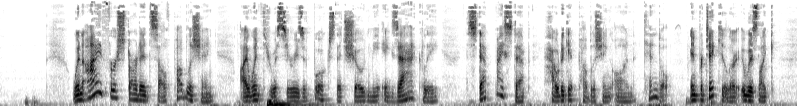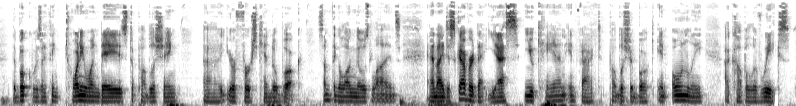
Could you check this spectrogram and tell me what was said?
When I first started self publishing, I went through a series of books that showed me exactly step by step how to get publishing on Kindle. In particular, it was like the book was, I think, 21 days to publishing uh, your first Kindle book, something along those lines. And I discovered that yes, you can, in fact, publish a book in only a couple of weeks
